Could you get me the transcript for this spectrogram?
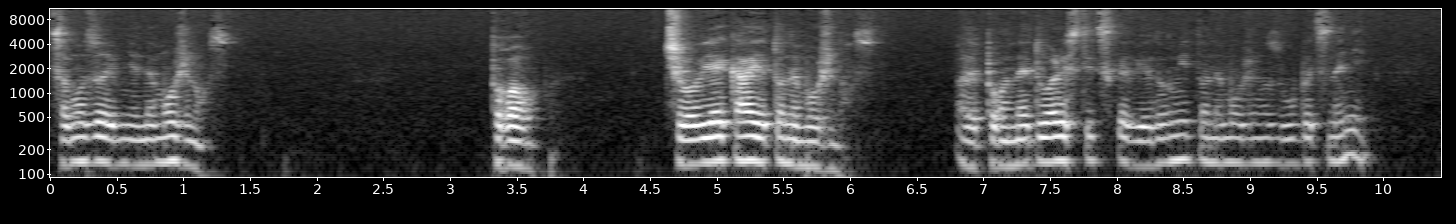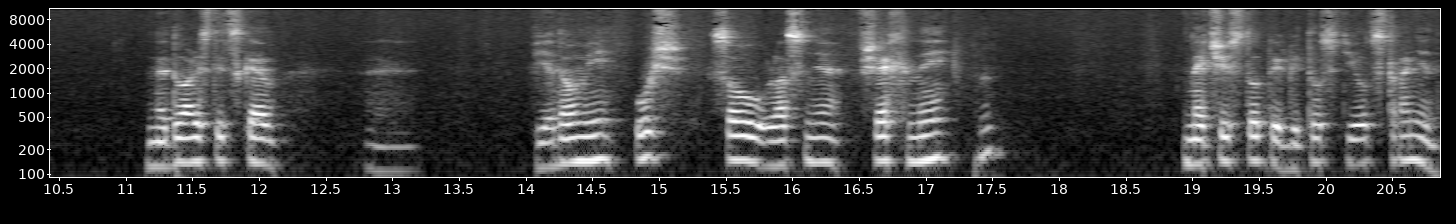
samozřejmě nemožnost. Pro člověka je to nemožnost. Ale pro nedualistické vědomí to nemožnost vůbec není. V nedualistickém eh, vědomí už jsou vlastně všechny hm? Nečistoty bytosti odstraněny.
